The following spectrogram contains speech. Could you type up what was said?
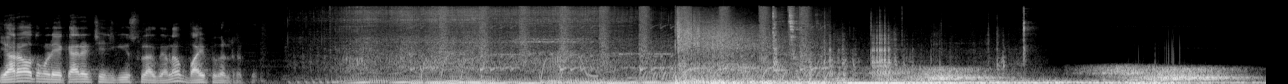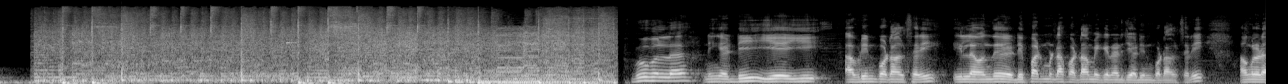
யாராவது உங்களுடைய கேரியர் சேஞ்சுக்கு யூஸ்ஃபுல்லாக ஆகுதுன்னா வாய்ப்புகள் இருக்குது கூகுளில் நீங்கள் டிஏஇ அப்படின்னு போட்டாலும் சரி இல்லை வந்து டிபார்ட்மெண்ட் ஆஃப் அட்டாமிக் எனர்ஜி அப்படின்னு போட்டாலும் சரி அவங்களோட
